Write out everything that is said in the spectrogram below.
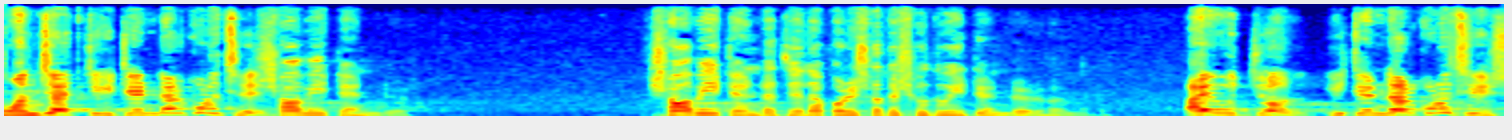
পঞ্চায়েত কি টেন্ডার করেছে? সব ই টেন্ডার সব ই টেন্ডার জেলা পরিষদে শুধু ই টেন্ডার হয় madam. I Ujjwal e tender করেছিস?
